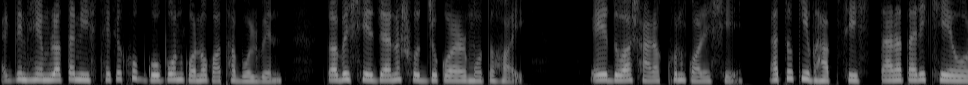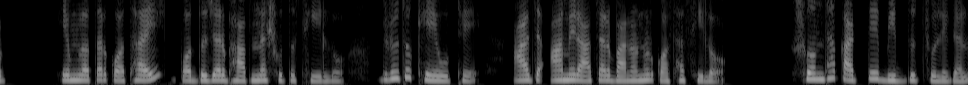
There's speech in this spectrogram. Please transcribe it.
একদিন হেমলতা নিজ থেকে খুব গোপন কোনো কথা বলবেন, তবে সে যেন সহ্য করার মতো হয়। এই দোয়া সারাক্ষণ করে সে। এত কি ভাবছিস? তাড়াতাড়ি খেয়ে ওঠ। হেমলতার কথাই পদ্মজার ভাবনা সুতো ছিল দ্রুত খেয়ে ওঠে আজ আমের আচার বানানোর কথা ছিল। সন্ধ্যা কাটতে বিদ্যুৎ চলে গেল।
